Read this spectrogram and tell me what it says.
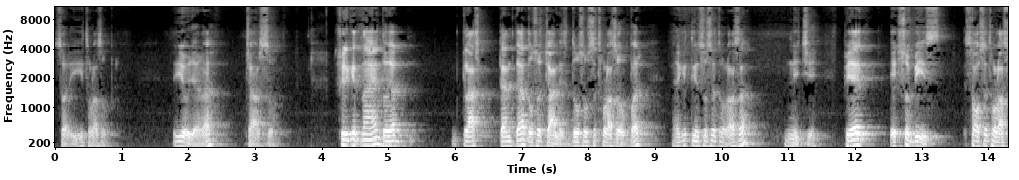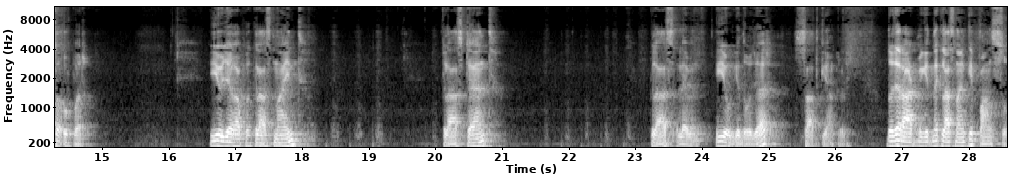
सॉरी ये थोड़ा सा ये हो जाएगा 400 फिर कितना है? 2000 क्लास टेंथ का 240 200 से थोड़ा सा ऊपर, यानी कि 300 से थोड़ा सा नीचे। फिर 120 100 से थोड़ा सा ऊपर। ये हो जाएगा आपका class ninth class tenth class eleven ये हो गया दो हज़ार सात के आंकड़े। दो हज़ार आठ में कितने? क्लास नाइन के पाँच सौ।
